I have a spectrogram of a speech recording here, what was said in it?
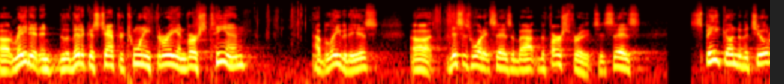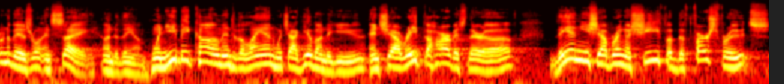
uh, read it in Leviticus chapter 23 and verse 10. I believe it is. Uh, this is what it says about the first fruits. It says, Speak unto the children of Israel and say unto them, When ye be come into the land which I give unto you, and shall reap the harvest thereof, then ye shall bring a sheaf of the firstfruits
